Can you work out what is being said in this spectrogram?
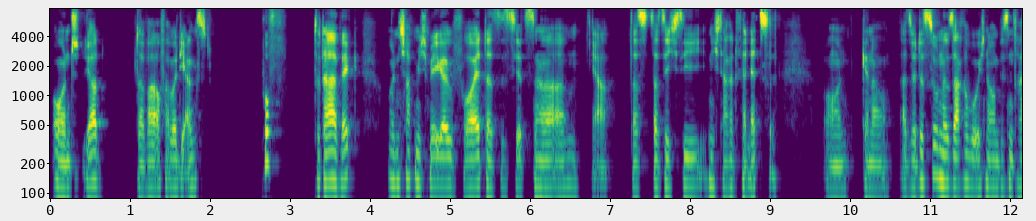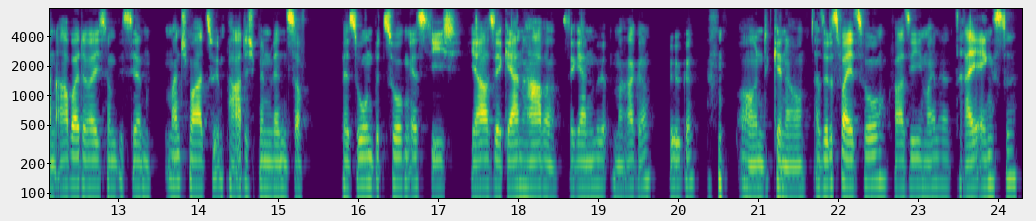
Und ja, da war auf einmal die Angst, puff, total weg. Und ich habe mich mega gefreut, dass es jetzt, ähm, ja, dass, dass ich sie nicht darin verletze. Und genau, also das ist so eine Sache, wo ich noch ein bisschen dran arbeite, weil ich so ein bisschen manchmal zu empathisch bin, wenn es auf Person bezogen ist, die ich ja sehr gern habe, sehr gern mag, möge. Und genau, also das war jetzt so quasi meine drei Ängste.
